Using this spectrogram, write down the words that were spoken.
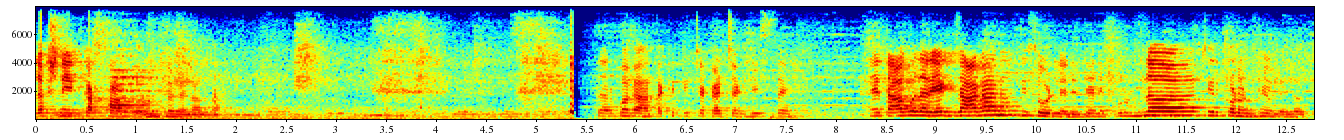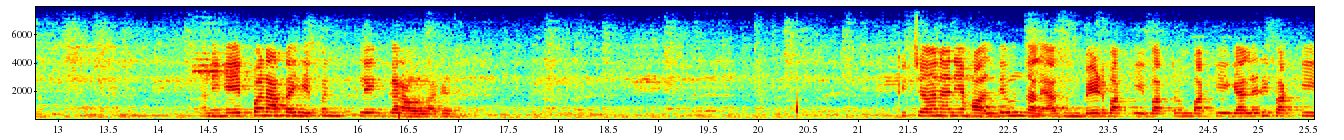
लक्ष्मी इतका खराब करून ठेवलेला होता. तर बघा आता किती चकाचक दिसतंय. नाही तर अगोदर एक जागा नव्हती सोडलेली त्याने पूर्ण चिरखडून ठेवलेलं होतं. आणि हे पण आता हे पण क्लीन करावं लागेल. किचन आणि हॉल देऊन झालंय अजून बेड बाकी बाथरूम बाकी गॅलरी बाकी.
